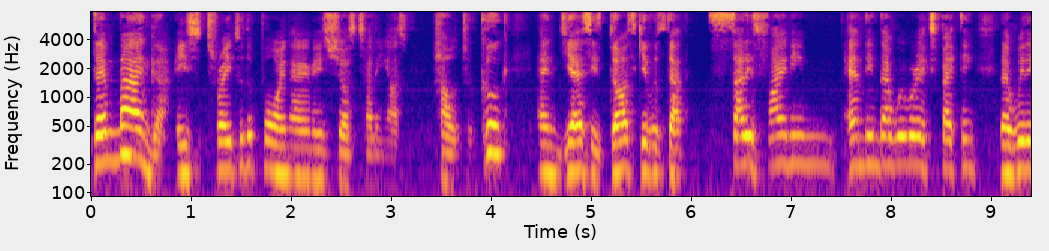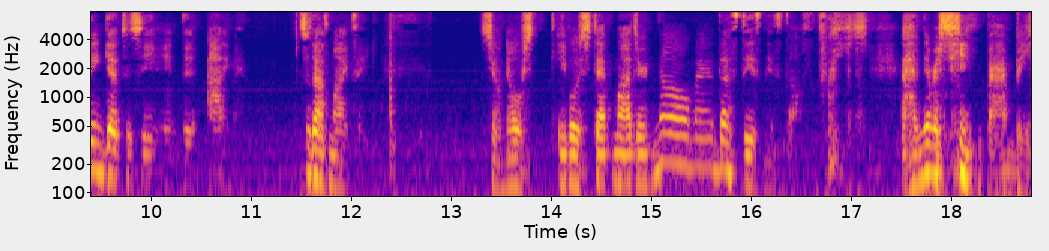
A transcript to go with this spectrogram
The manga is straight to the point and it's just telling us how to cook. And yes, it does give us that satisfying ending that we were expecting that we didn't get to see in the anime. So that's my take. So no evil stepmother. No man, that's Disney stuff. I have never seen Bambi.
